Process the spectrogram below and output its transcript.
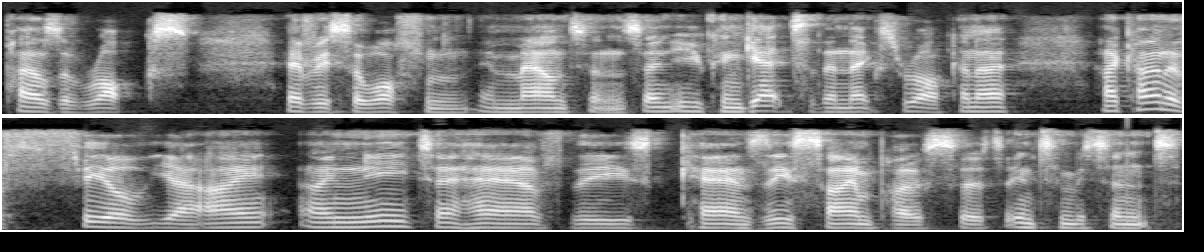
piles of rocks every so often in mountains and you can get to the next rock. And i i kind of feel yeah i i need to have these cairns these signposts at intermittent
